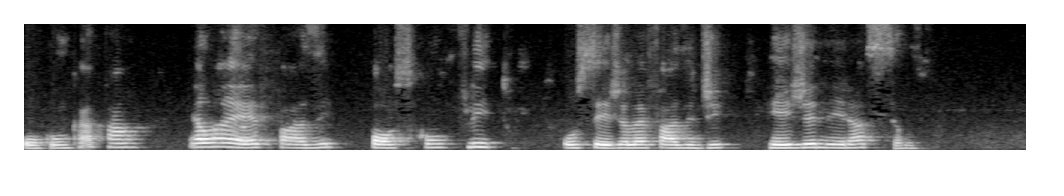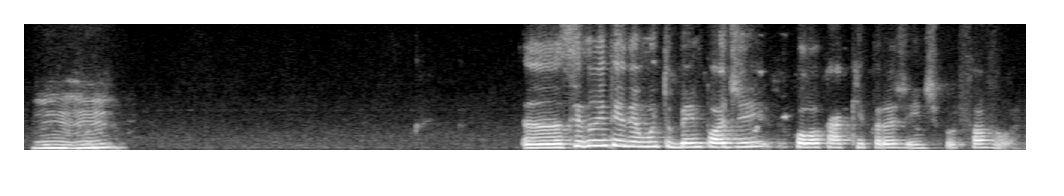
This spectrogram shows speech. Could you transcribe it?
ou com catarro, ela é fase pós-conflito, ou seja, ela é fase de regeneração. Uhum. Se não entender muito bem, pode colocar aqui para a gente, por favor.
